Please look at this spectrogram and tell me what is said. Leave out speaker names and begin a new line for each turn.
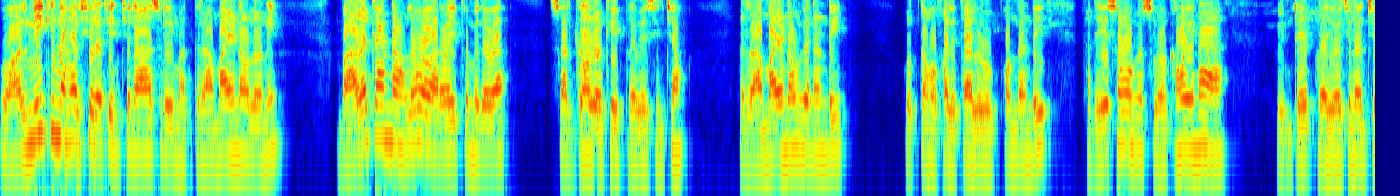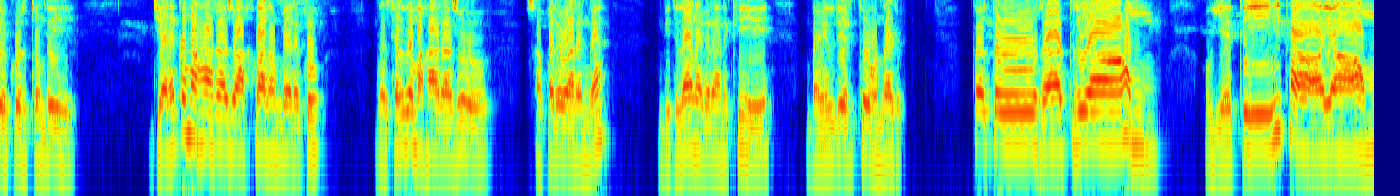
వాల్మీకి మహర్షి రచించిన శ్రీమద్ రామాయణంలోని బాలకాండంలో అరవై తొమ్మిదవ సర్గంలోకి ప్రవేశించాం. రామాయణం వినండి ఉత్తమ ఫలితాలు పొందండి. కనీసం ఒక శ్లోకమైనా వింటే ప్రయోజనం చేకూరుతుంది. జనక మహారాజు ఆహ్వానం మేరకు దశరథ మహారాజు సపరివారంగా మిథిలా నగరానికి బయలుదేరుతూ ఉన్నాడు. తతో రాత్ర్యాం వ్యతీతాయాం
